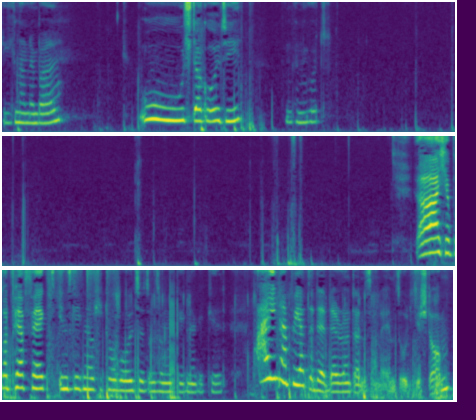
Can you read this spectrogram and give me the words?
Die Gegner haben den Ball. Uh, starke Ulti. Kann ich kurz. Ja, ich habe gerade perfekt ins gegnerische Tor geholt und so einen Gegner gekillt. Ein HP hatte der Darren und dann ist an der Soli gestorben.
